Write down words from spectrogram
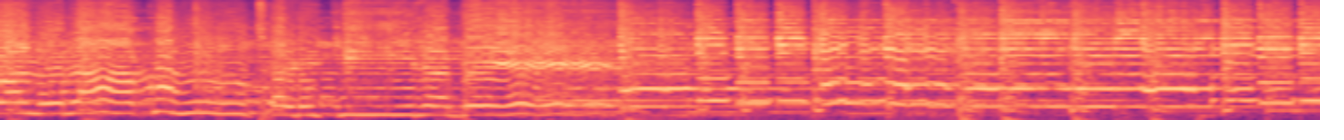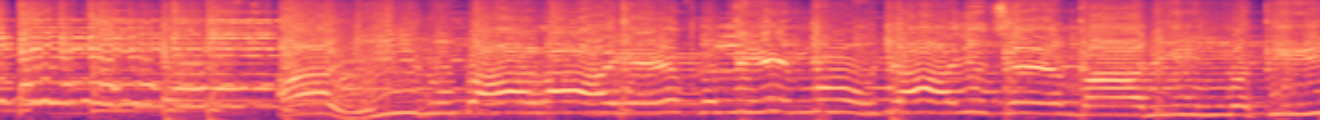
બલ રાખું છડકી રદે આ હીરુ બાળા એકલી મુજાય છે મારી મતી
